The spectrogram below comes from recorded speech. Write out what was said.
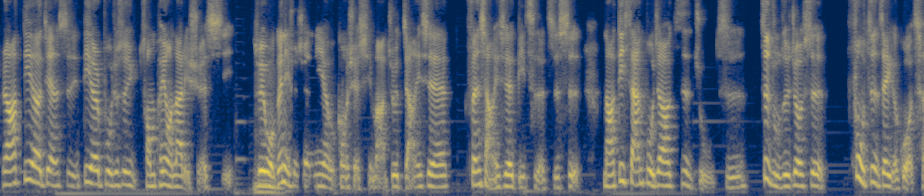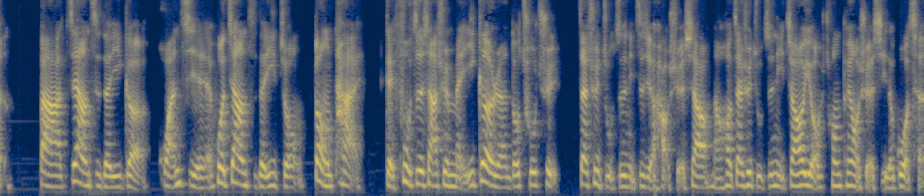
然后第二件事，第二步就是从朋友那里学习。所以我跟你学习，你也有跟我学习嘛，就讲一些、分享一些彼此的知识。然后第三步叫自组织，自组织就是复制这个过程，把这样子的一个环节或这样子的一种动态给复制下去。每一个人都出去，再去组织你自己的好学校，然后再去组织你交友、从朋友学习的过程，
